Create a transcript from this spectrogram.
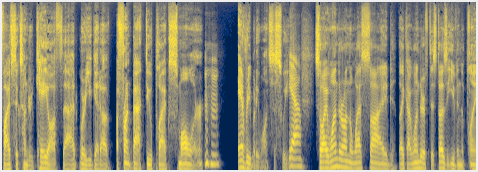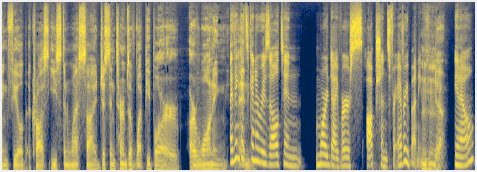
five, 600K off that, where you get a, a front back duplex smaller, hmm everybody wants a suite. Yeah. So I wonder on the west side, like I wonder if this does even the playing field across east and west side, just in terms of what people are are wanting. I think it's going to result in more diverse options for everybody. Mhm. Yeah. You know,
